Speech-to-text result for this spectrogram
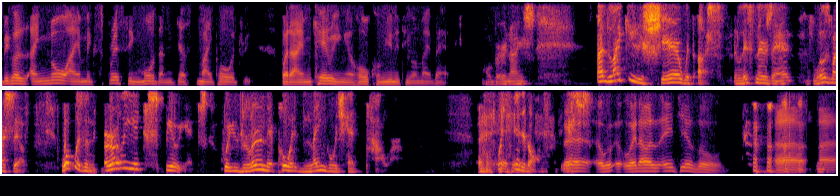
because I know I am expressing more than just my poetry, but I am carrying a whole community on my back. Oh, very nice. I'd like you to share with us, the listeners and as well as myself, what was an early experience where you learned that poetic language had power? What set it off? Yes. Uh, when I was eight years old, uh, uh,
